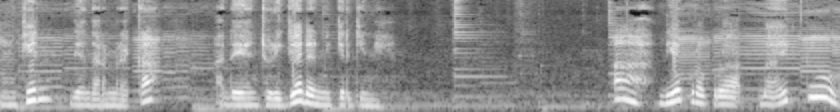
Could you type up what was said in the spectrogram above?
Mungkin di antara mereka ada yang curiga dan mikir gini. Ah, dia pura-pura baik tuh.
